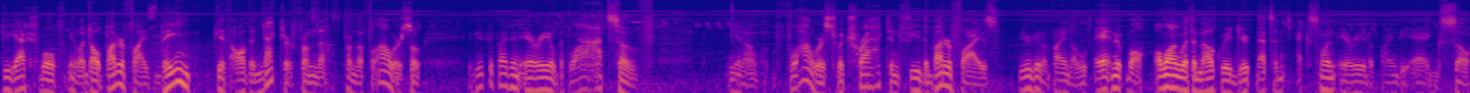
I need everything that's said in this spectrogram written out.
the actual you know adult butterflies they get all the nectar from the from the flowers. So if you could find an area with lots of you know flowers to attract and feed the butterflies, you're going to find a and well along with the milkweed that's an excellent area to find the eggs. So.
